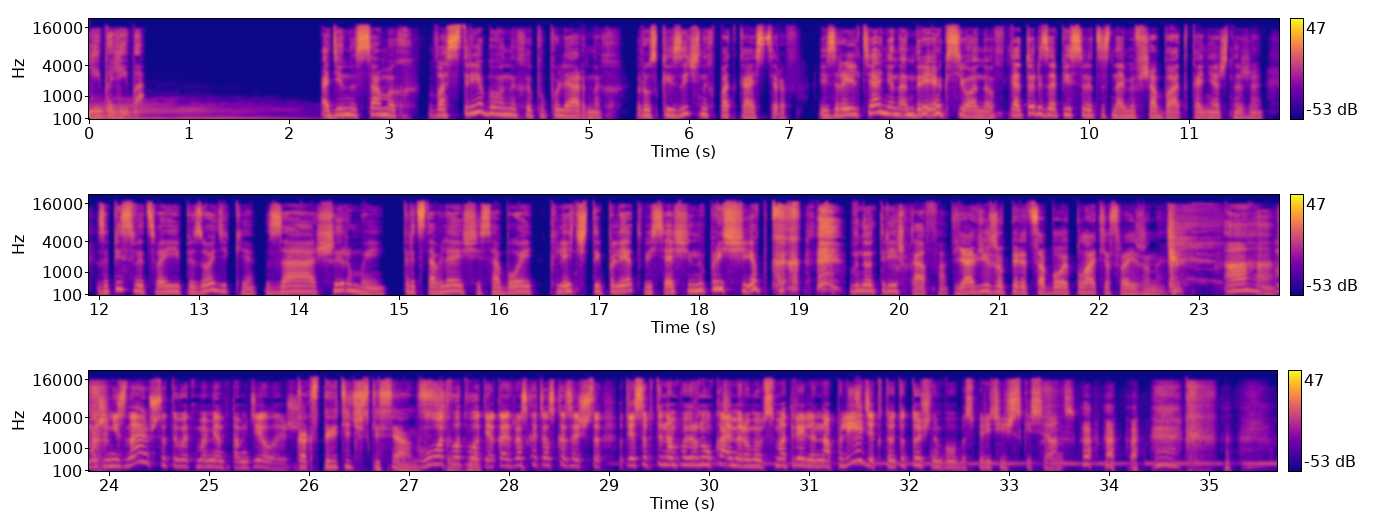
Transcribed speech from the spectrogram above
«Либо-либо». Один из самых востребованных и популярных русскоязычных подкастеров. Израильтянин Андрей Аксенов, который записывается с нами в шаббат, конечно же. Записывает свои эпизодики за ширмой, представляющей собой клетчатый плед, висящий на прищепках внутри шкафа. Я вижу перед собой платье своей жены. Ага. Мы же не знаем, что ты в этот момент там делаешь. Как спиритический сеанс. Вот, вот, вот. Я как раз хотел сказать, что вот если бы ты нам повернул камеру, мы бы смотрели на пледик, то это точно был бы спиритический сеанс.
